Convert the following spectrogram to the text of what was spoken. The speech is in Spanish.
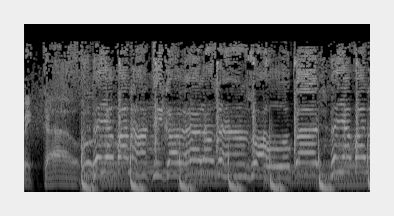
pescado. Ella es fanática de los sensuales. Ella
